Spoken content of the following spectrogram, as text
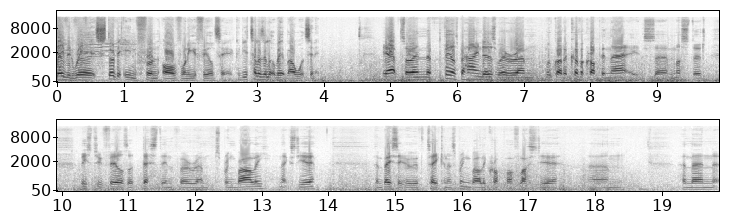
David, we're stood in front of one of your fields here. Could you tell us a little bit about what's in it? Yeah, so in the fields behind us, we're, um, we've got a cover crop in there. It's uh, mustard. These two fields are destined for um, spring barley next year. And basically, we've taken a spring barley crop off last year um, and then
